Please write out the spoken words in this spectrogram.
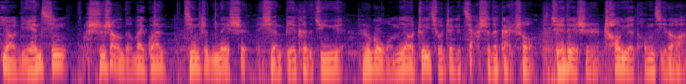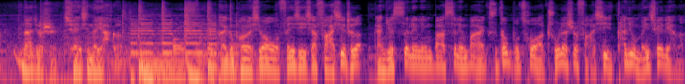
要年轻、时尚的外观、精致的内饰，选别克的君越；如果我们要追求这个驾驶的感受，绝对是超越同级的话，那就是全新的雅阁。还有一个朋友希望我分析一下法系车，感觉四零零八、四零八 X 都不错，除了是法系，它就没缺点了。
